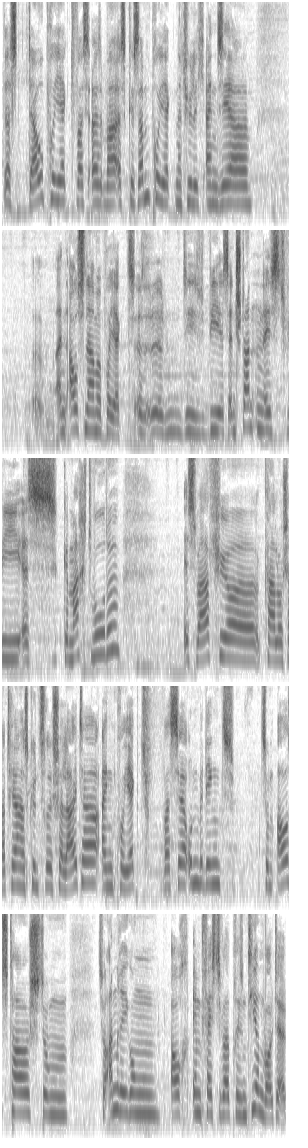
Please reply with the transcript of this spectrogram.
Das DAO-Projekt war als Gesamtprojekt natürlich ein sehr äh, ein Ausnahmeprojekt, äh, die, wie es entstanden ist, wie es gemacht wurde. Es war für Carlo Chatrian als künstlerischer Leiter ein Projekt, was er unbedingt zum Austausch, zum, zur Anregung auch im Festival präsentieren wollte.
